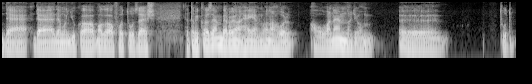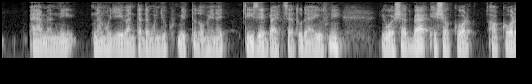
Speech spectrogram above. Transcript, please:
de, de, de mondjuk a maga a fotózás, tehát amikor az ember olyan helyen van, ahol, ahova nem nagyon ö, tud elmenni, nem hogy évente, de mondjuk, mit tudom én, egy tíz évben egyszer tud eljutni, jó esetben, és akkor, akkor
